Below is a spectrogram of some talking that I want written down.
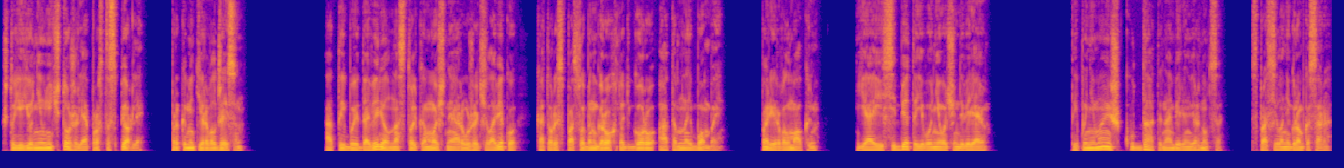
что ее не уничтожили, а просто сперли», — прокомментировал Джейсон. «А ты бы доверил настолько мощное оружие человеку, который способен грохнуть гору атомной бомбой?» — парировал Малкольм. «Я и себе-то его не очень доверяю». «Ты понимаешь, куда ты намерен вернуться?» — спросила негромко Сара.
